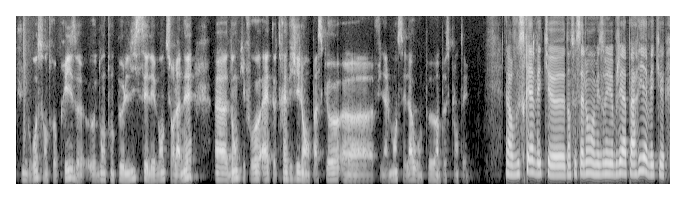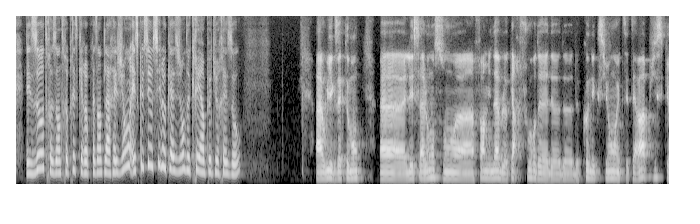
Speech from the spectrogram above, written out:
qu'une grosse entreprise euh, dont on peut lisser les ventes sur l'année. donc, il faut être très vigilant parce que finalement, c'est là où on peut un peu se planter. Alors, vous serez avec, dans ce salon Maison et Objets à Paris avec les autres entreprises qui représentent la région. Est-ce que c'est aussi l'occasion de créer un peu du réseau? Ah oui, exactement. Euh, les salons sont un formidable carrefour de, connexions, etc., puisque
